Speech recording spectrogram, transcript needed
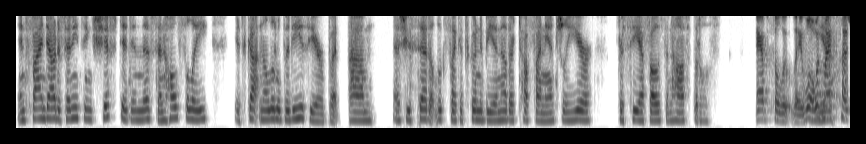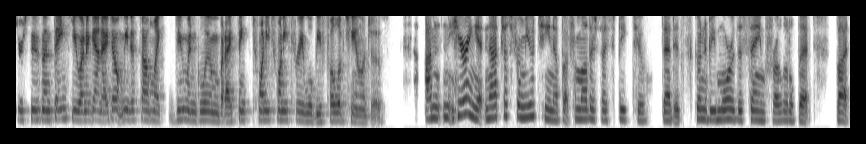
and find out if anything shifted in this and hopefully it's gotten a little bit easier but um, as you said it looks like it's going to be another tough financial year for cfos and hospitals Absolutely. Well, it was yeah. my pleasure, Susan. Thank you. And again, I don't mean to sound like doom and gloom, but I think 2023 will be full of challenges. I'm hearing it not just from you, Tina, but from others I speak to that it's going to be more of the same for a little bit. But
